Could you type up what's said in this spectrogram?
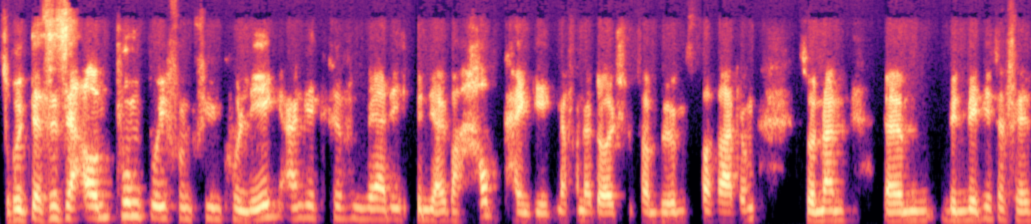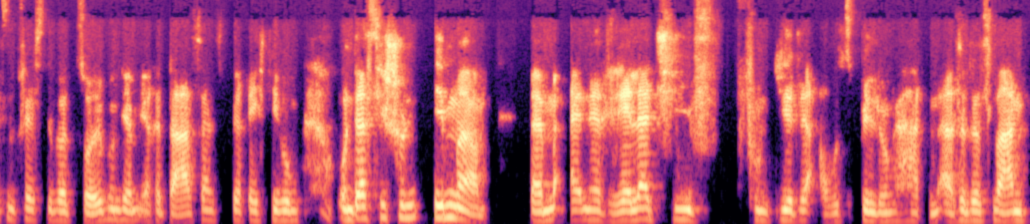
zurück. Das ist ja auch ein Punkt, wo ich von vielen Kollegen angegriffen werde. Ich bin ja überhaupt kein Gegner von der deutschen Vermögensberatung, sondern ähm, bin wirklich der felsenfesten Überzeugung, die haben ihre Daseinsberechtigung und dass sie schon immer ähm, eine relativ fundierte Ausbildung hatten. Also das waren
